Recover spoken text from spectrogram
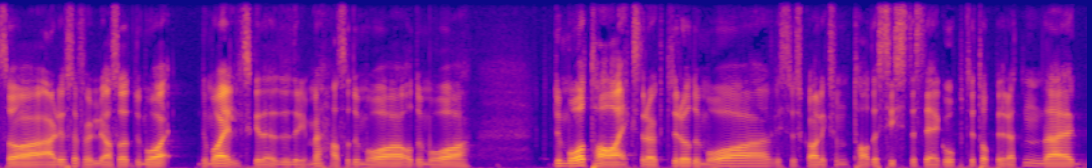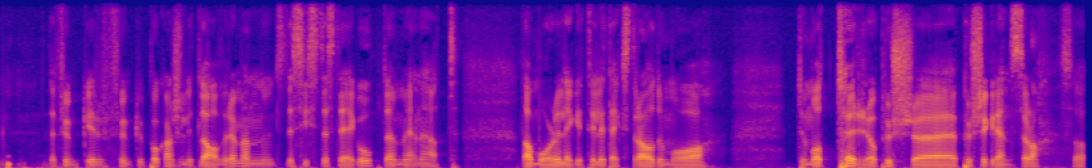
så er det jo selvfølgelig Altså, du må, du må elske det du driver med. Altså, du må Og du må du må ta ekstraøkter, og du må, hvis du skal liksom ta det siste steget opp til toppidretten Det, er, det funker, funker på kanskje litt lavere, men det siste steget opp, det mener jeg at da må du legge til litt ekstra, og du må, du må tørre å pushe, pushe grenser, da. Så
